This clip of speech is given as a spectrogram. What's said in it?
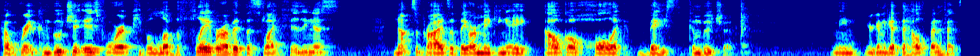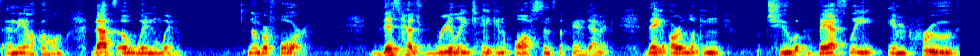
how great kombucha is for it. People love the flavor of it, the slight fizziness. Not surprised that they are making a alcoholic-based kombucha. I mean, you're going to get the health benefits and the alcohol. That's a win-win. Number four, this has really taken off since the pandemic. They are looking to vastly improve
